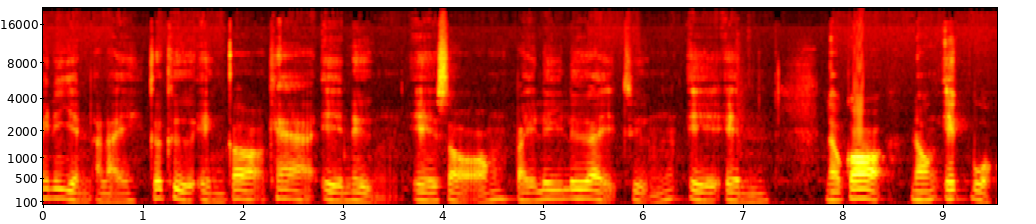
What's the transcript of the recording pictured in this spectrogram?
ไม่ได้เย็นอะไร ก็คือเองก็แค่ a1 a2 ไปเรื่อยๆ ถึง an แล้วก็น้อง x บวก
